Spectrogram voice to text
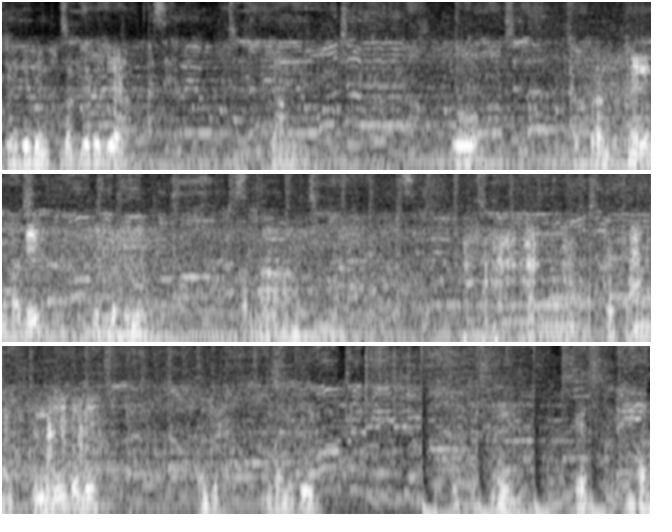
Ya, jadi yang sebelah kiri dia yang untuk ukuran persnelin tadi ini sudah sini. Karena karena pressure tinggi jadi wajib mengganti untuk persnelin oke bongkar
